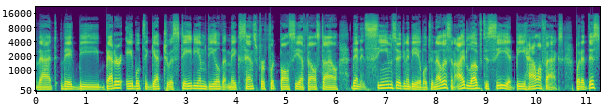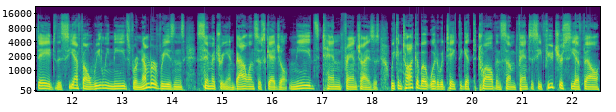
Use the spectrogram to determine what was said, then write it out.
that they'd be better able to get to a stadium deal that makes sense for football CFL style than it seems they're going to be able to. Now, listen, I'd love to see it be Halifax, but at this stage, the CFL really needs, for a number of reasons, symmetry and balance of schedule, needs 10 franchises. We can talk about what it would take to get to 12 in some fantasy future CFL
